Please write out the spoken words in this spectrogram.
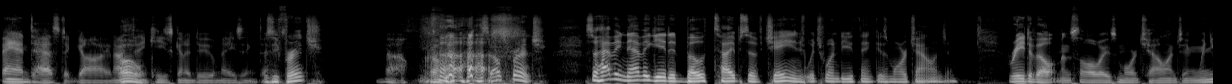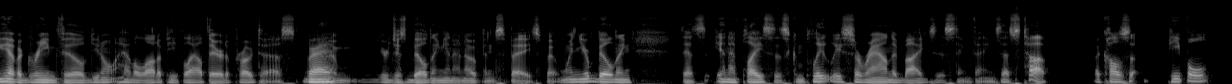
fantastic guy, and I oh. think he's going to do amazing things. Is he French? No. Oh, sounds French. So, having navigated both types of change, which one do you think is more challenging? Redevelopment's always more challenging. When you have a green field, you don't have a lot of people out there to protest. Right. You know, you're just building in an open space. But when you're building that's in a place that's completely surrounded by existing things, that's tough because people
